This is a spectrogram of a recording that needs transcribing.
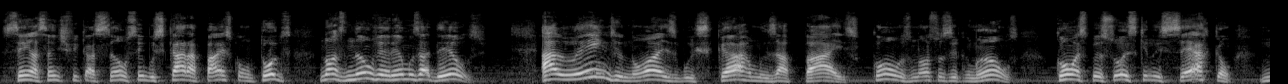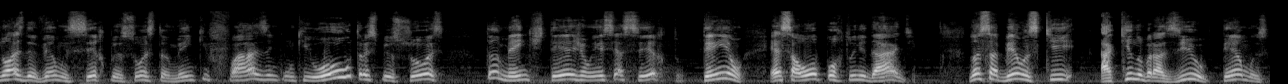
sem a santificação, sem buscar a paz com todos, nós não veremos a Deus. Além de nós buscarmos a paz com os nossos irmãos, com as pessoas que nos cercam, nós devemos ser pessoas também que fazem com que outras pessoas também estejam esse acerto, tenham essa oportunidade. Nós sabemos que Aqui no Brasil temos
